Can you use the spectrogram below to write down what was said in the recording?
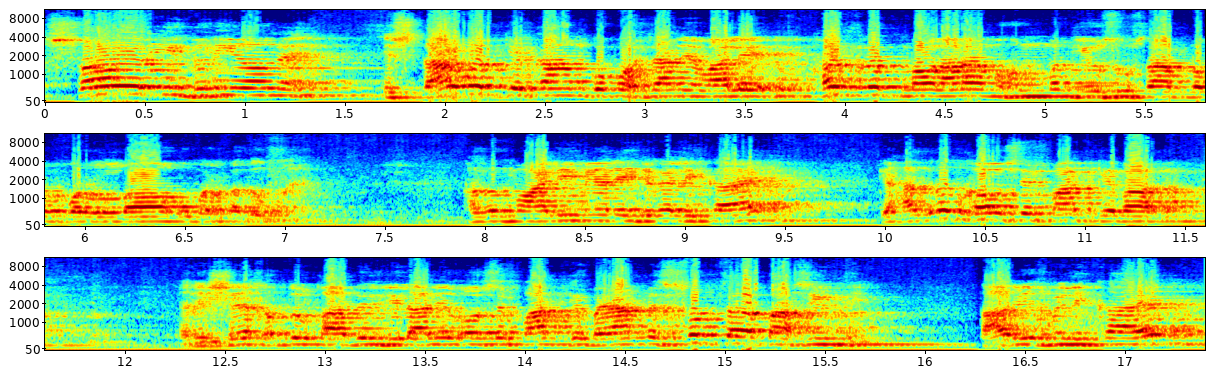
ساری دنیا میں اس دعوت کے کام کو پہنچانے والے حضرت مولانا محمد یوسف صاحب پر اللہ مرکز ہیں۔ حضرت معلومیہ نے ایک جگہ لکھا ہے کہ حضرت غوث پاک کے بعد یعنی شیخ عبد القادر جیلانی غوث پاک کے بیان میں سب سے تاثیر تھی۔ تاریخ میں لکھا ہے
